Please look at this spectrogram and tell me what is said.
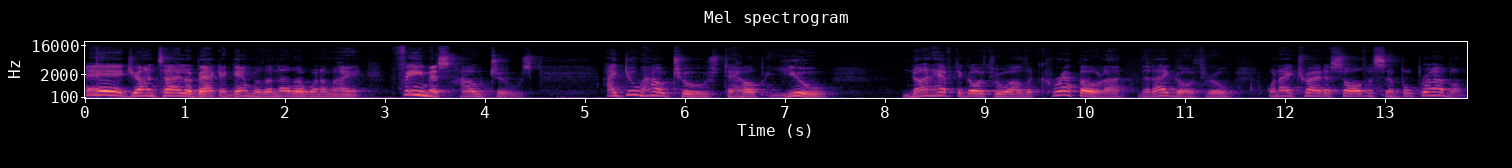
Hey, John Tyler back again with another one of my famous how-tos. I do how-tos to help you not have to go through all the crapola that I go through when I try to solve a simple problem.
